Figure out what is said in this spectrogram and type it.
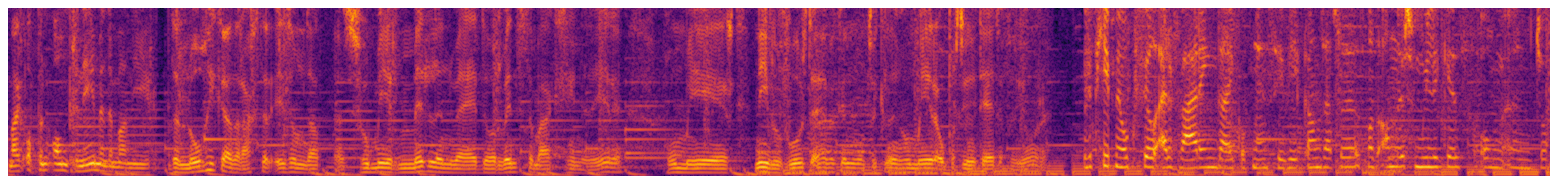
maar op een ondernemende manier. De logica erachter is omdat dus hoe meer middelen wij door winst te maken genereren, hoe meer nieuwe voertuigen we kunnen ontwikkelen, hoe meer opportuniteiten voor jongeren. Het geeft mij ook veel ervaring dat ik op mijn cv kan zetten, wat anders moeilijk is om een job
